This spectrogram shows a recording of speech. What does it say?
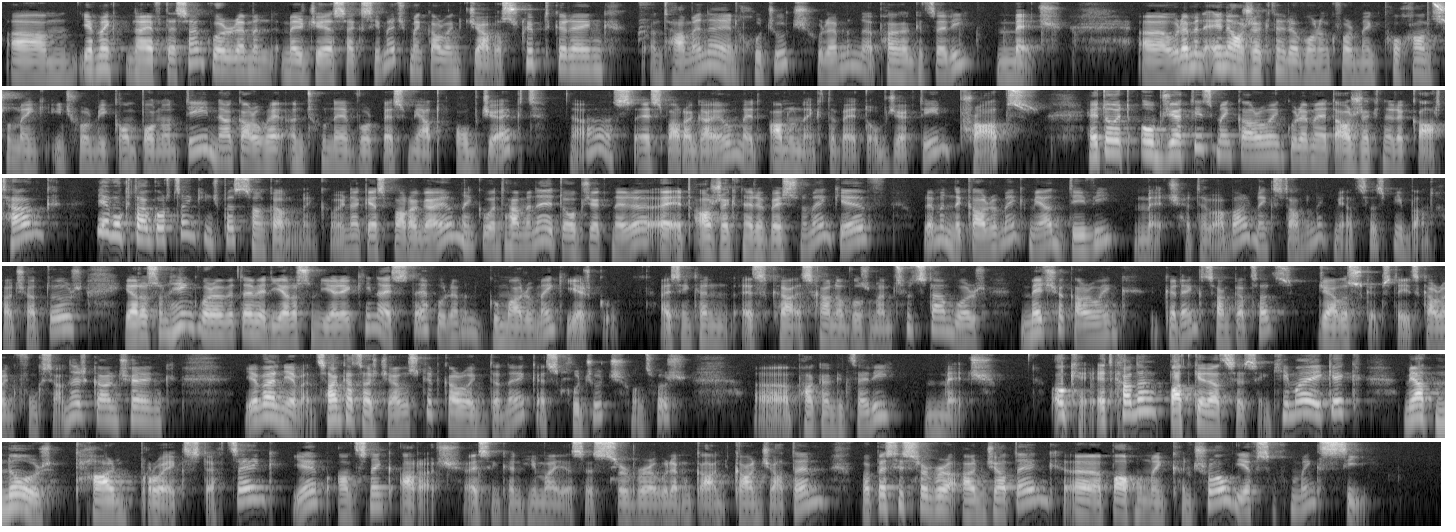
եւ մենք նաև տեսանք, որ ուրեմն մեր JSX-ի մեջ մենք կարող ենք JavaScript գրենք, ընդհանրապես այն խոճուճ, ուրեմն փակագծերի մեջ։ Ուրեմն այն արժեքները, որոնք որ մենք փոխանցում ենք ինչ որ մի կոմպոնենտի, նա կարող է ընդունել որպես մի հատ object, հա, այս բaragայում այդ անուն ենք տվել այդ object-ին, props, հետո այդ object-ից մենք կարող ենք ուրեմն այդ արժեքները կարդանք եւ օգտագործենք ինչպես ցանկանում ենք։ Օրինակ այս բaragայում մենք ընդհանրապես այդ օբյեկտները, այդ արժեքները վերցնում ենք եւ ուրեմն նկարում ենք մի հատ div-ի մեջ։ Հետևաբար մենք ստանում ենք միացած մի բան, խաչատուր 35, որովհետեւ այդ 33-ին այստեղ ուրեմն գումարում ենք 2 այսինքն այսքանով ուզում եմ ցույց տամ, որ մեջը կարող ենք գրենք ցանկացած JavaScript ստեից կարող ենք ֆունկցիաներ կանչենք եւ այլն եւ այլն։ Ցանկացած JavaScript կարող եք դնել այս խոճուճ ոնց որ փակագծերի մեջ։ Okay, այդքանը պատկերացրեցինք։ Հիմա եկեք մի հատ նոր թարմ պրոյեկտ ստեղծենք եւ անցնենք առաջ։ Այսինքն հիմա ես այս server-ը ուրեմն կանջատեմ, որպեսզի server-ը անջատենք, պահում ենք control եւ սխում ենք c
